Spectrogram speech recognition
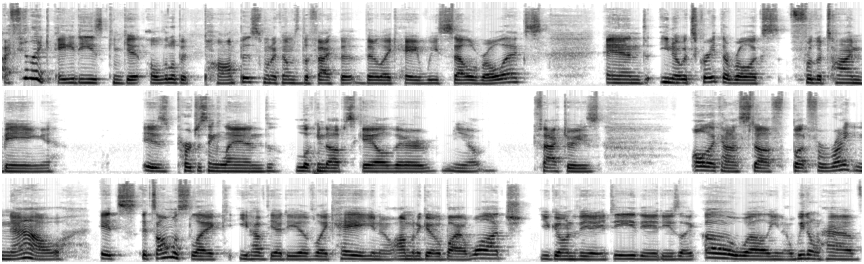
I feel like ADs can get a little bit pompous when it comes to the fact that they're like, hey, we sell Rolex. And, you know, it's great that Rolex, for the time being, is purchasing land, looking to upscale their, you know, factories, all that kind of stuff. But for right now, it's it's almost like you have the idea of like, hey, you know, I'm gonna go buy a watch. You go into the AD, the AD is like, oh well, you know, we don't have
